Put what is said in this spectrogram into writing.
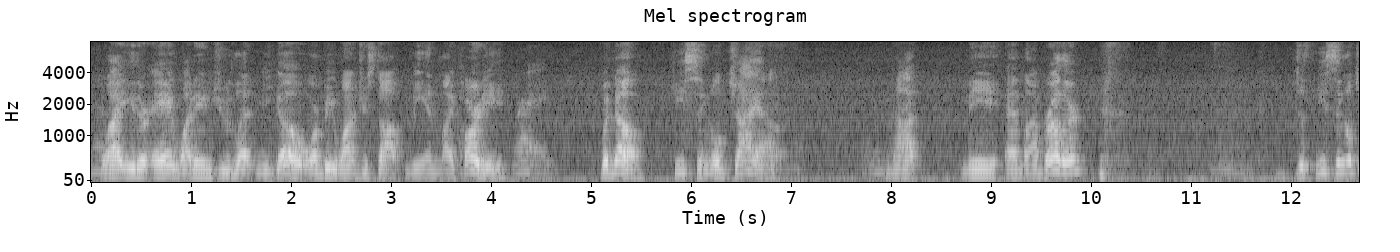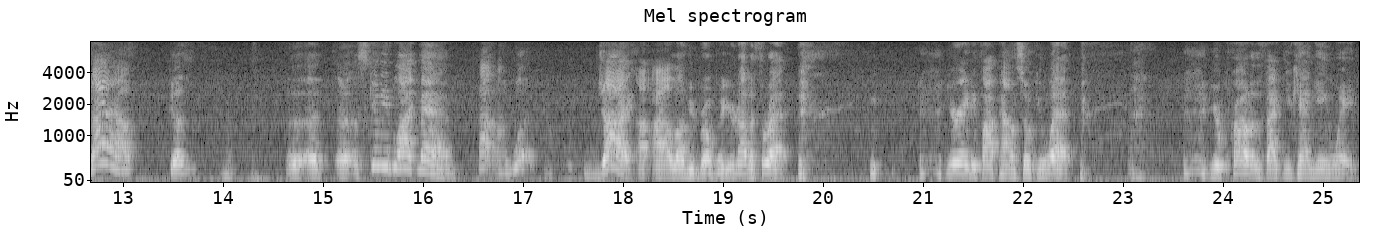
Yeah. Why either a why didn't you let me go, or b why didn't you stop me and my party? Right. But no, he singled Jai out, not me and my brother. Just he singled Jai out because a, a, a skinny black man. Uh, what? Jai, I, I love you, bro, but you're not a threat. you're 85 pounds soaking wet. you're proud of the fact you can't gain weight.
